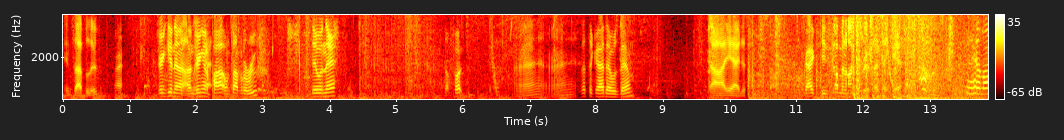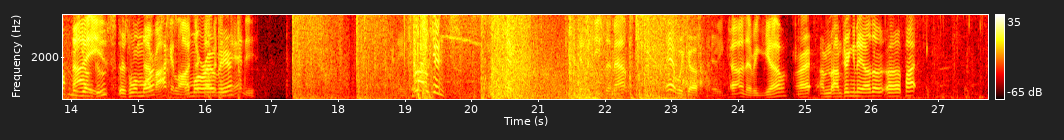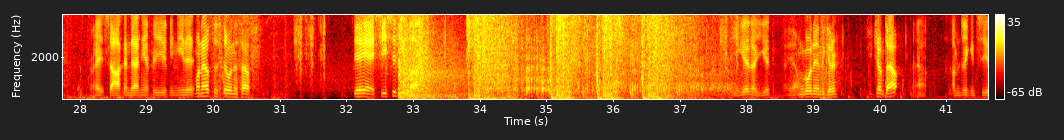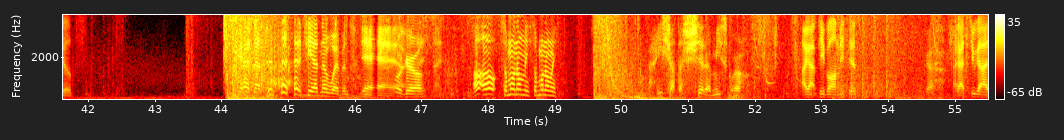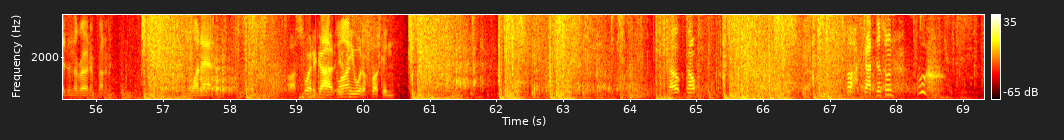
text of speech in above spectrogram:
Inside blue. Drinking a, I'm drinking a hat. pot on top of the roof. Still in there. The fuck? Alright, alright. Is that the guy that was down? Ah, yeah, I just. Guy, He's coming on your roof, I think, yeah. get the hell off me, Nice. young goose. There's one more. That rocket launcher more right over here. handy. Explosions! A decent amount. There we go. There we go, there we go. All right, I'm, I'm drinking the other uh, pot. Right, shotgun down here for you if you need it. Someone else is still in this house. Yeah, yeah, she should be low. Are you good? Are you good? Yeah, I'm going in to get her. She jumped out. Yeah. I'm drinking shields. She had nothing. she had no weapons. Yeah. Poor girl. Nice, nice. Uh oh, someone on me, someone on me. Ah, He shot the shit at me, squirrel. I got people on me too. Okay. I got two guys in the road in front of me. One at. Oh, I swear to God, if he would have fucking. Nope, nope. Oh, got this one. Whew.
